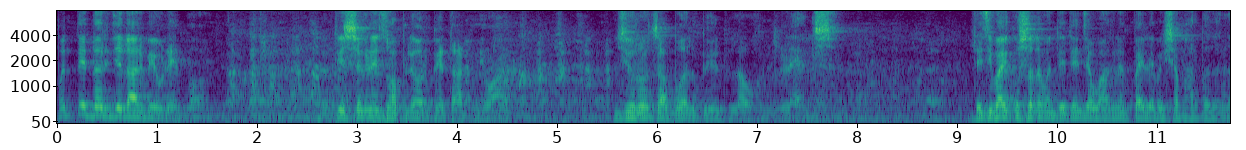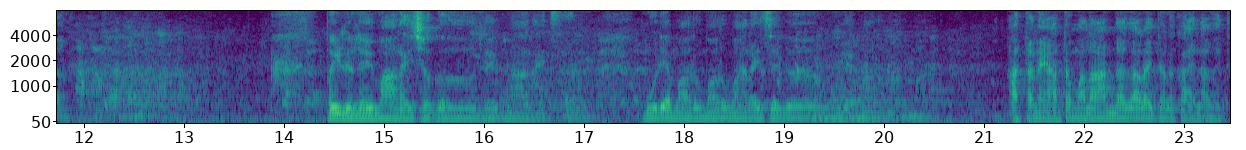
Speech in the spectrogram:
पण ते दर्जेदार बेवडे आहेत बाबा ते सगळे झोपल्यावर पितात निवांत. झिरोचा बल्ब बिल्ब लावून रिलॅक्स त्याची बायको सुद्धा म्हणते त्यांच्या वागण्यात पहिल्यापेक्षा फार बदल झाला. पहिलं लय मारायचं ग लय मारायचं. उड्या मारू मारू मारायचं ग उड्या मारू मारू मार. आता नाही आता मला अंदाज आलाय त्याला काय लागत.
